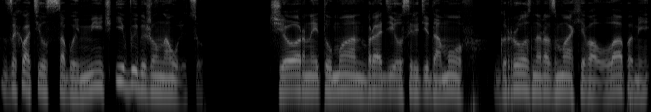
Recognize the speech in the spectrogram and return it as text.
захватил с собой меч и выбежал на улицу. Черный туман бродил среди домов, грозно размахивал лапами,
